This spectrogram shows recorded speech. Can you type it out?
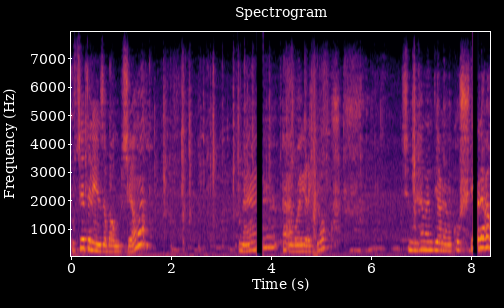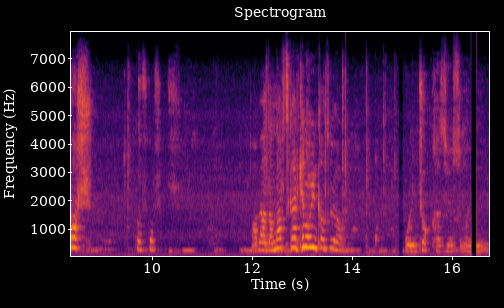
Pusu yeteneğinize bağlı bir şey ama bu ne? Ee, buna gerek yok. Şimdi hemen diğer eve koş. Diğer eve koş. Koş koş koş. Abi adamlar sıkarken oyun kasıyor. Oyun çok kasıyorsun oyun.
